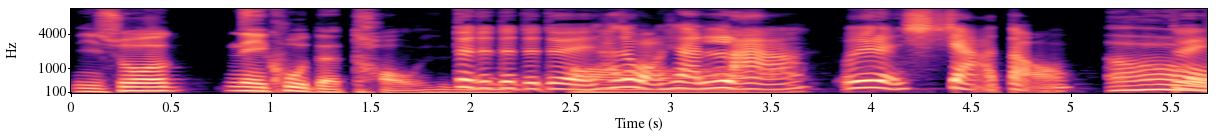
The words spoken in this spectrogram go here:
你说内裤的头是不是？对对对对对，它是往下拉，哦、我有点吓到。哦，对，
